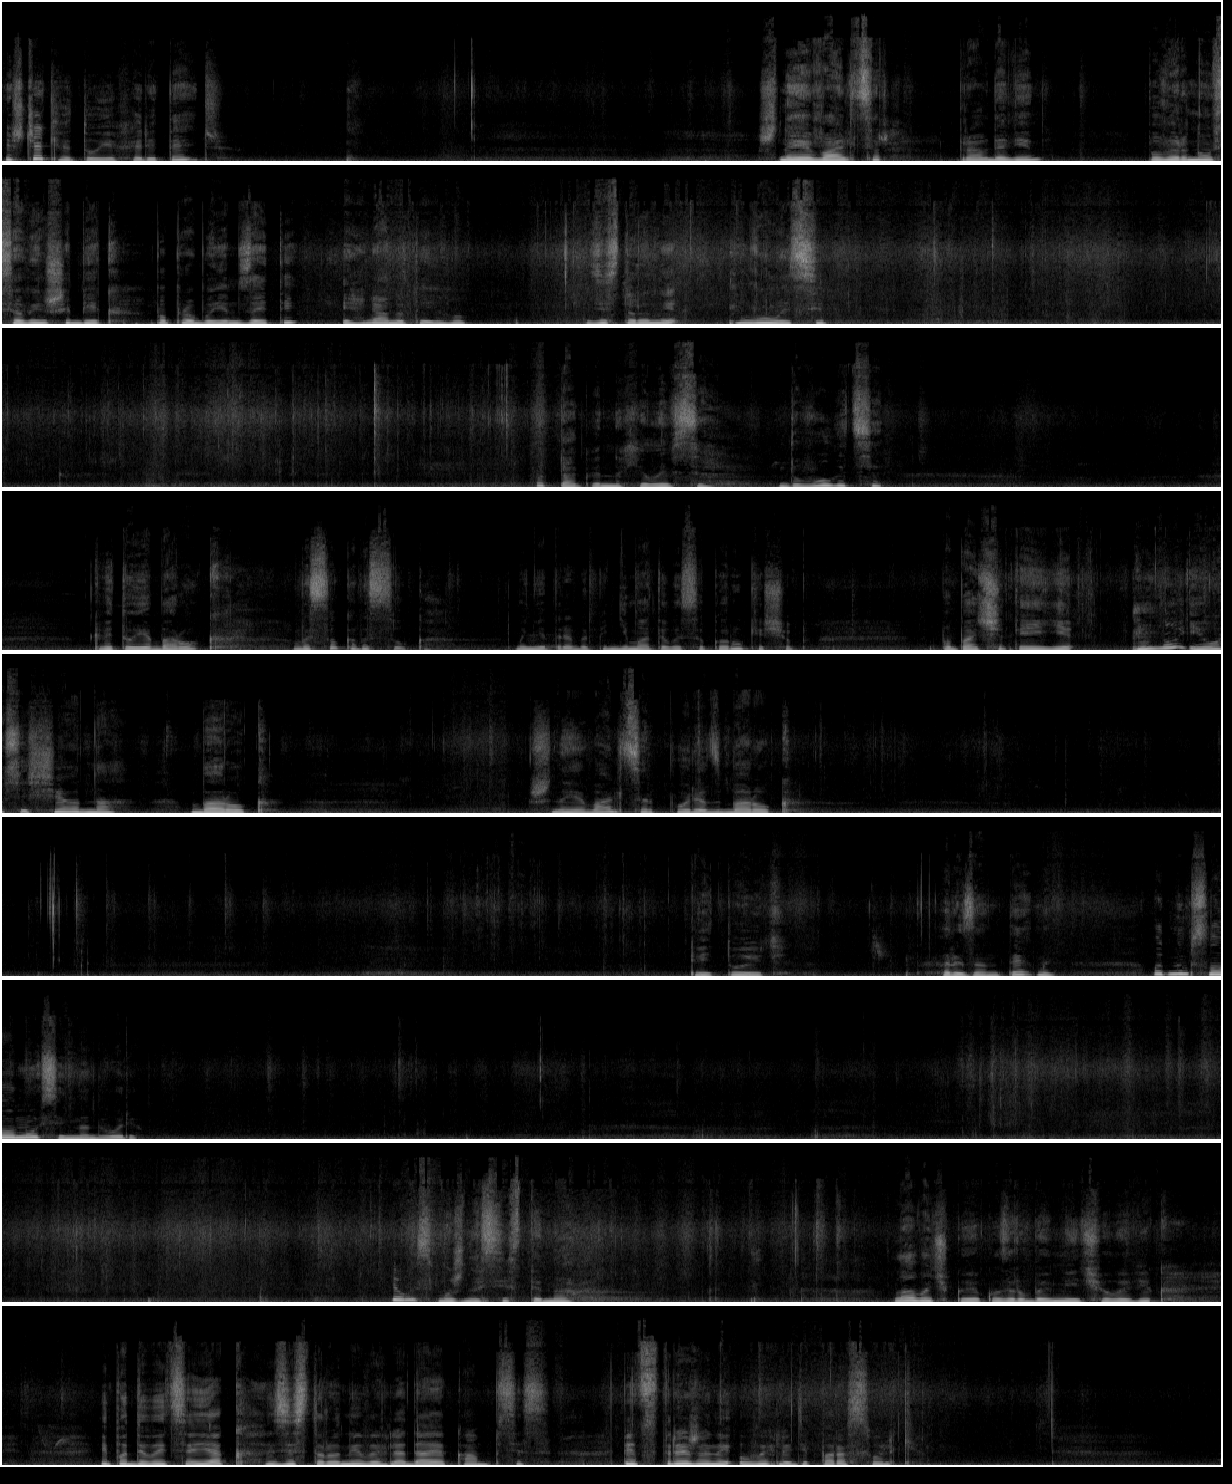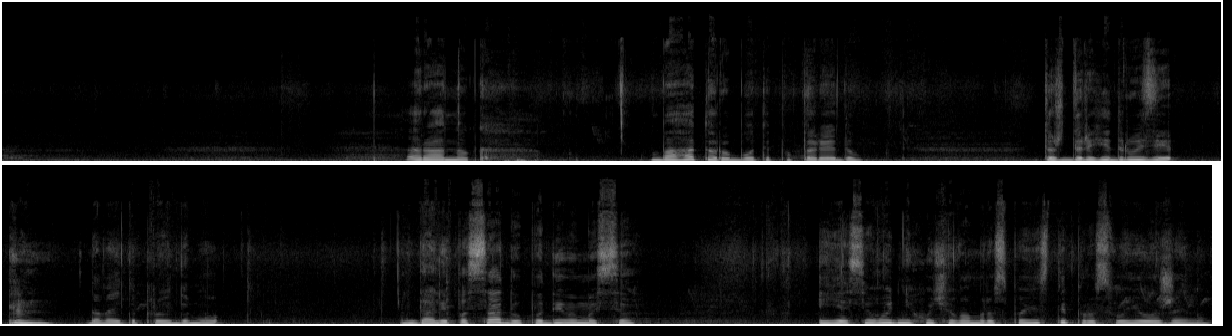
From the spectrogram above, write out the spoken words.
І ще квітує Heritage. Шнеєвальцер, правда, він повернувся в інший бік. Попробуємо зайти і глянути його зі сторони вулиці. От так він нахилився до вулиці. Квітує барок. Висока-висока. Мені треба піднімати високо руки, щоб побачити її. Ну і ось іще одна барок. Шнеєвальцер поряд з барок. Квітують хризантеми. Одним словом, осінь на дворі. І ось можна сісти на лавочку, яку зробив мій чоловік, і подивитися, як зі сторони виглядає кампсіс, підстрижений у вигляді парасольки. Ранок, багато роботи попереду. Тож, дорогі друзі, давайте пройдемо далі по саду, подивимося. І я сьогодні хочу вам розповісти про свою ожину.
